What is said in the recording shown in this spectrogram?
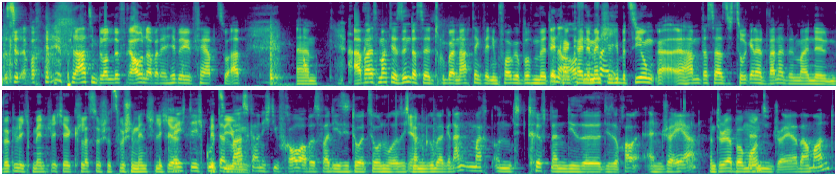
Das sind einfach platinblonde Frauen, aber der Himmel färbt so ab. Ähm, aber es macht ja Sinn, dass er drüber nachdenkt, wenn ihm vorgeworfen wird, Genau, er kann keine menschliche Fall. Beziehung äh, haben, dass er sich zurückerinnert, wann er denn mal eine wirklich menschliche, klassische, zwischenmenschliche Richtig, gut, dann war es gar nicht die Frau, aber es war die Situation, wo er sich Ja. dann drüber Gedanken macht und trifft dann diese, diese Frau, Andrea. Andrea Beaumont. Andrea Beaumont.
